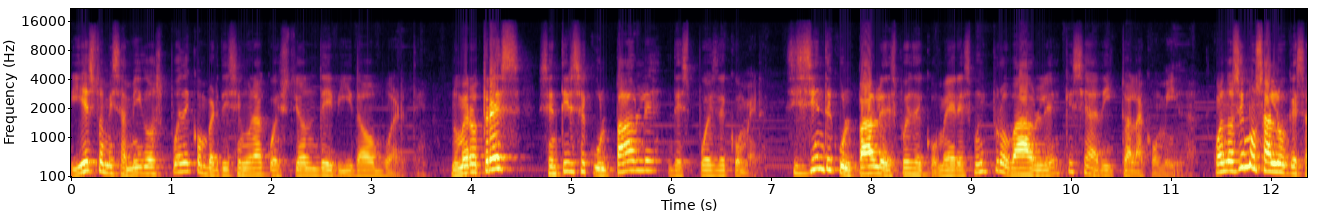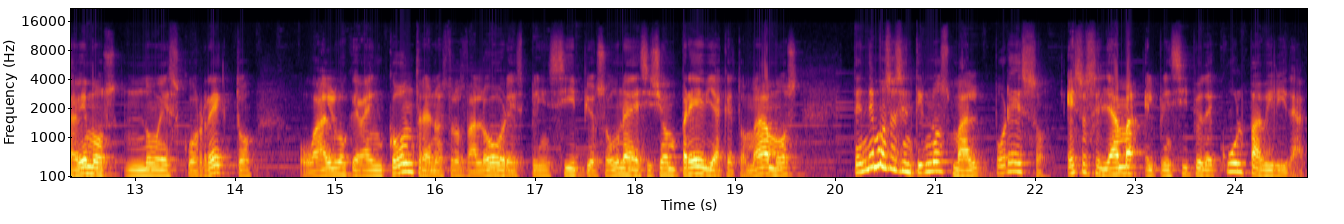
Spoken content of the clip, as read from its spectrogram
Y esto, mis amigos, puede convertirse en una cuestión de vida o muerte. Número 3. Sentirse culpable después de comer. Si se siente culpable después de comer, es muy probable que sea adicto a la comida. Cuando hacemos algo que sabemos no es correcto, o algo que va en contra de nuestros valores, principios o una decisión previa que tomamos, tendemos a sentirnos mal por eso. Eso se llama el principio de culpabilidad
